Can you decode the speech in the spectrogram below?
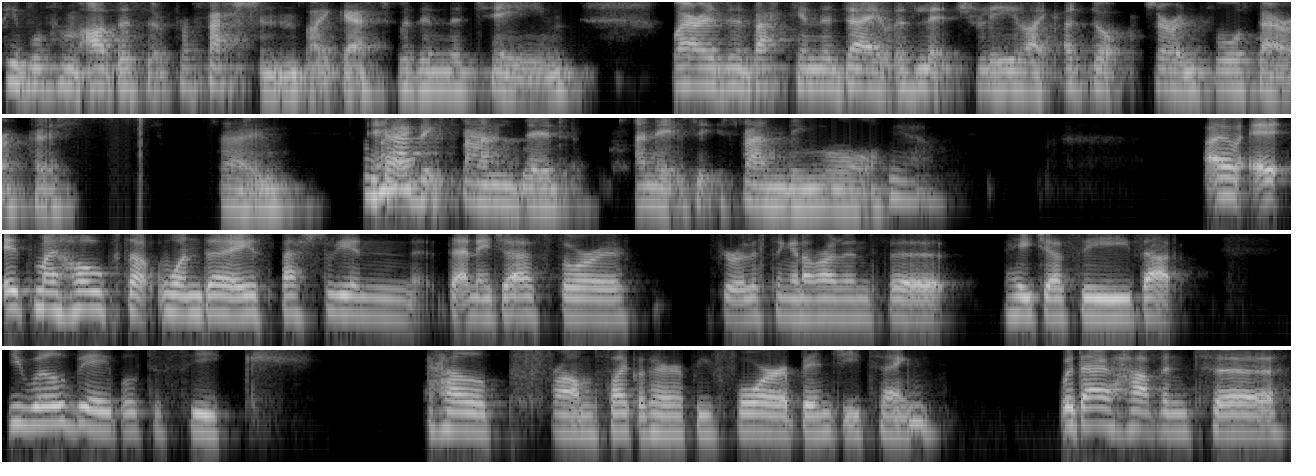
people from other sort of professions, I guess, within the team. Whereas in back in the day, it was literally like a doctor and four therapists. So okay. it has expanded and it's expanding more. Yeah. I, it's my hope that one day, especially in the NHS or if you're listening in Ireland, the HSE, that you will be able to seek help from psychotherapy for binge eating without having to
